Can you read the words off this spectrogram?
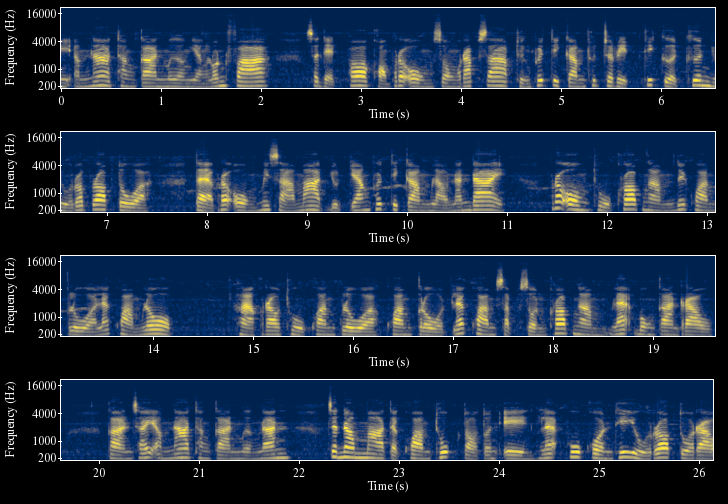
มีอำนาจทางการเมืองอย่างล้นฟ้า เสด็จพ่อของพระองค์ทรงรับทราบถึงพฤติกรรมทุจริตที่เกิดขึ้นอยู่รอบๆตัว แต่พระองค์ไม่สามารถหยุดยั้งพฤติกรรมเหล่านั้นได้ พระองค์ถูกครอบงำด้วยความกลัวและความโลภหากเราถูกความกลัว ความโกรธ และความสับสนครอบงำและบงการเรา การใช้อำนาจทางการเมืองนั้น จะนำมาแต่ความทุกข์ต่อตอนเองและผู้คนที่อยู่รอบตัวเรา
